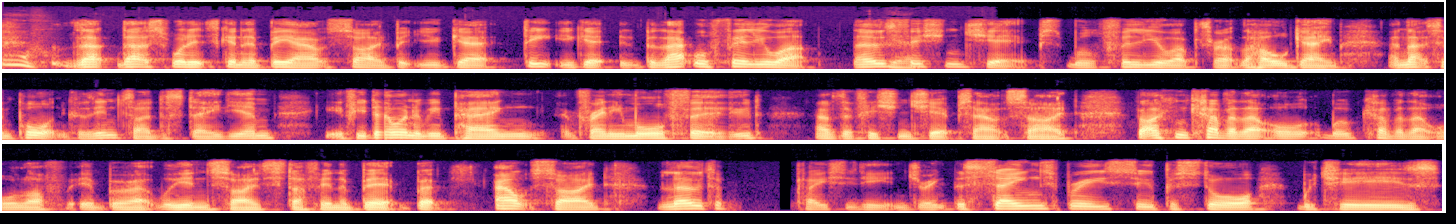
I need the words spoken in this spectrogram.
Ooh. That that's what it's going to be outside. But you get deep, you get, but that will fill you up. Those yeah. fish and chips will fill you up throughout the whole game, and that's important because inside the stadium, if you don't want to be paying for any more food, have the fish and chips outside. But I can cover that all. We'll cover that all off about the inside stuff in a bit. But outside, loads of places to eat and drink. The Sainsbury's Superstore, which is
